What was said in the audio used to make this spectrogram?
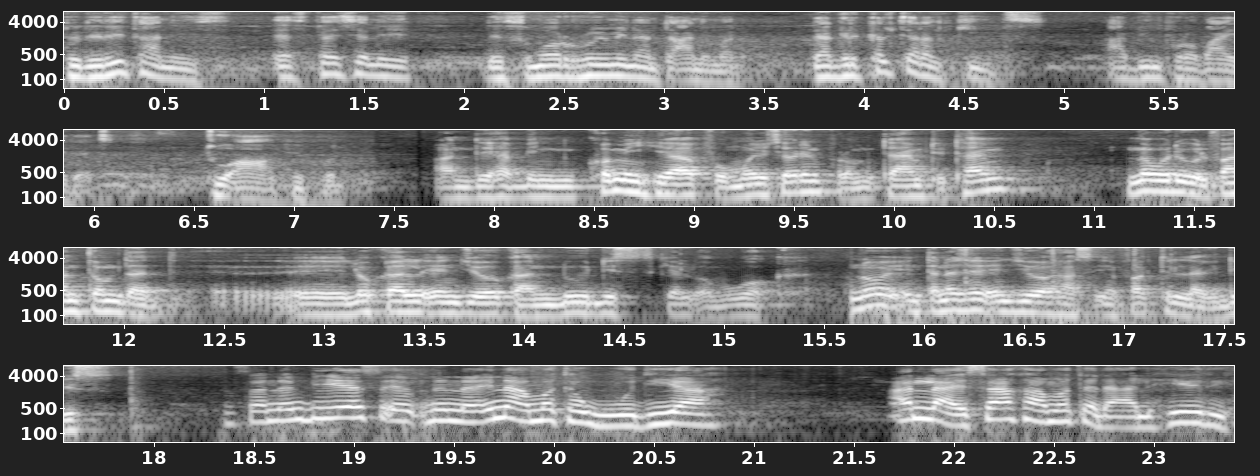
to the returnees, especially the small ruminant animal, the agricultural kits are being provided to our people. And they have been coming here for monitoring from time to time. Nobody will phantom that a local NGO can do this scale of work. No international NGO has impacted like this. sannan bsf ɗin nan ina mata godiya allah ya saka mata da alheri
